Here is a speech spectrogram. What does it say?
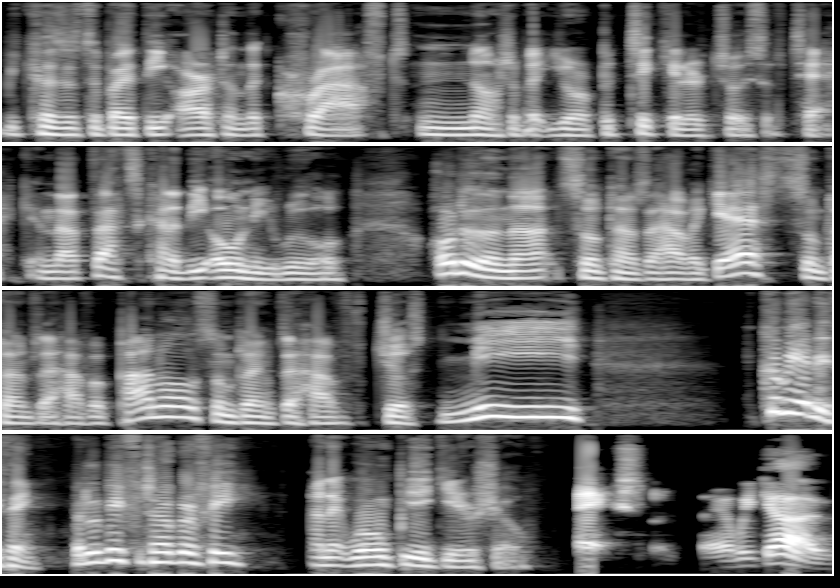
because it's about the art and the craft, not about your particular choice of tech. And that that's kind of the only rule. Other than that, sometimes I have a guest, sometimes I have a panel, sometimes I have just me. It could be anything, but it'll be photography and it won't be a gear show. Excellent. There we go.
